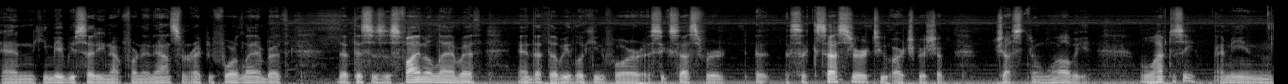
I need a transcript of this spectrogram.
and he may be setting up for an announcement right before Lambeth that this is his final Lambeth, and that they'll be looking for a successor, a successor to Archbishop Justin Welby. We'll have to see. I mean,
